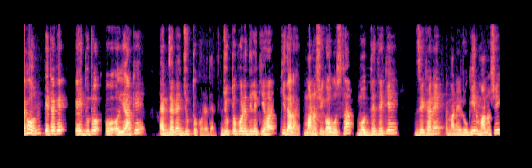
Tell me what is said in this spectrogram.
এখন এটাকে, এই দুটো ইয়াকে এক জায়গায় যুক্ত করে দেন। যুক্ত করে দিলে কি হয়? কি দাঁড়ায়? মানসিক অবস্থা মধ্যে থেকে যেখানে মানে রোগীর মানসিক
